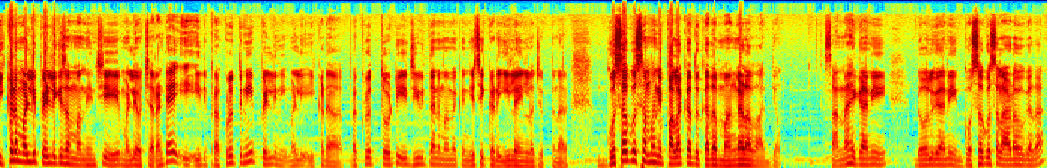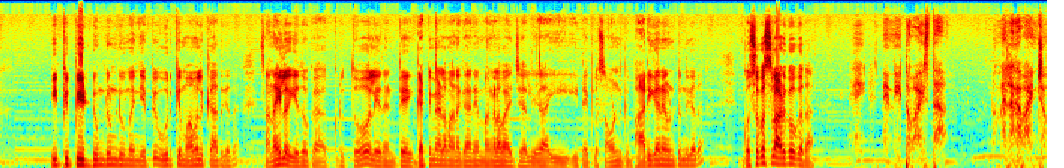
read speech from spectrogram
ఇక్కడ మళ్ళీ పెళ్ళికి సంబంధించి మళ్ళీ వచ్చారు. అంటే ఇది ప్రకృతిని పెళ్ళిని మళ్ళీ ఇక్కడ ప్రకృతితోటి జీవితాన్ని మమేకం చేసి ఇక్కడ ఈ లైన్లో చెప్తున్నారు. గుసగుసమని పలకదు కదా మంగళవాద్యం. సన్నాయి కానీ డోలు కానీ గుసగుసలు ఆడవు కదా పిపిపి డుమ్ డుమ్ డుమ్ అని చెప్పి ఊరికే మామూలు కాదు కదా. సనాయిలో ఏదో ఒక కృతో లేదంటే గట్టి మేళం అనగానే మంగళవాద్యాలు ఇలా ఈ ఈ టైప్లో సౌండ్ భారీగానే ఉంటుంది కదా. గుసగుసలు ఆడుకోవు కదా. నేను నీతో వాయిస్తా. నువ్వు మెల్లగా వాయించు.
